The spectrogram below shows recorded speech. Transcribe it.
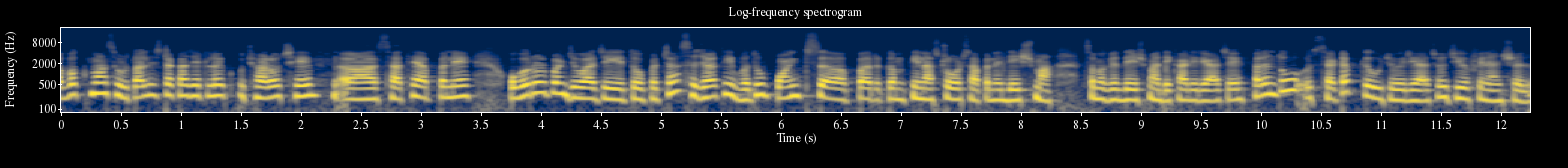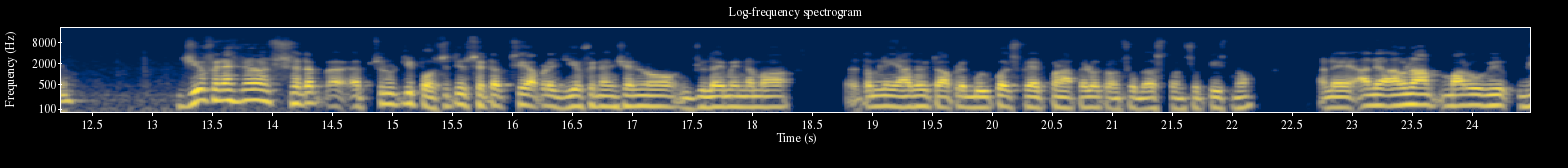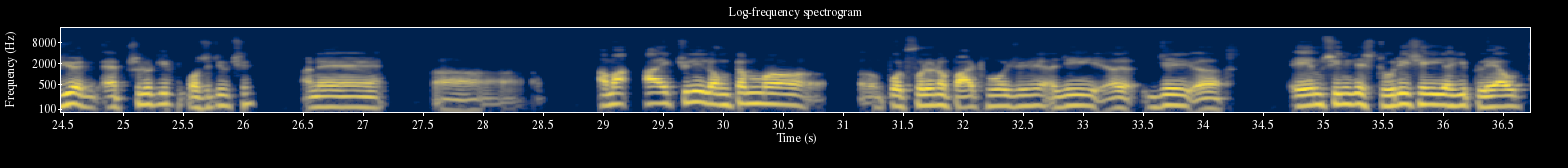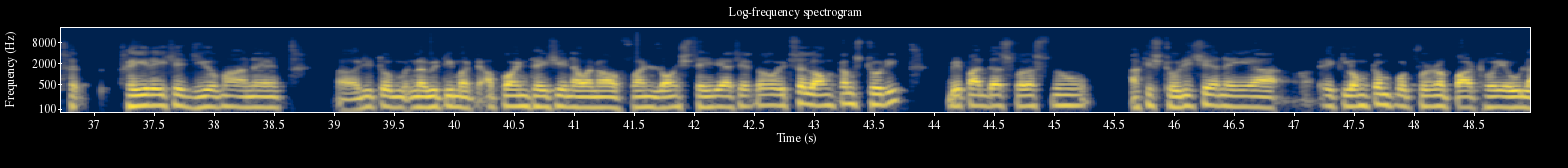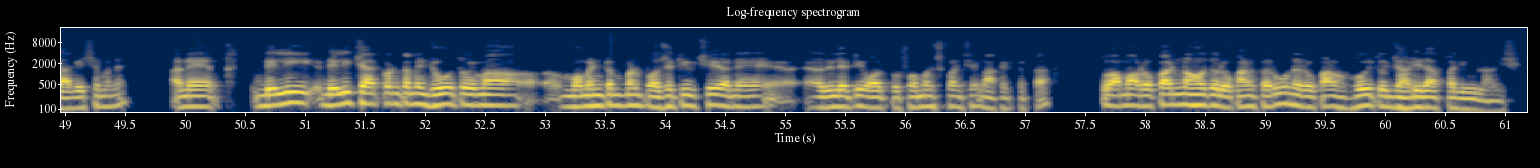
આવકમાં સુડતાલીસ ટકા જેટલો ઉછાળો છે. સાથે આપણને ઓવરઓલ પણ જોવા જઈએ તો પચાસ હજારથી વધુ પોઈન્ટ્સ પર કંપનીના સ્ટોર્સ આપણને દેશમાં, સમગ્ર દેશમાં દેખાડી રહ્યા છે. પરંતુ સેટઅપ કેવું જોઈ રહ્યા છો જીઓ ફિનાન્શિયલનું જીઓ ફિનાન્શિયલનો સેટઅપ એબ્સોલ્યુટલી પોઝિટિવ સેટઅપ છે. આપણે જીઓ ફિનાન્શિયલનો જુલાઈ મહિનામાં તમને યાદ હોય તો આપણે બુલકોલ સ્પ્રેડ પણ આપેલો ત્રણસો દસ, ત્રણસો ત્રીસનો અને અને આના મારો વ્યૂ એબ્સોલ્યુટલી પોઝિટિવ છે. અને આમાં, આ એકચ્યુઅલી લોંગ ટર્મ પોર્ટફોલિયોનો પાર્ટ હોવો જોઈએ. હજી જે એએમસીની જે સ્ટોરી છે એ હજી પ્લે આઉટ થઈ રહી છે જીઓમાં અને હજી તો નવી ટીમ અપોઇન્ટ થઈ છે, નવા નવા ફંડ લોન્ચ થઈ રહ્યા છે. તો it's a long term story બે, પાંચ, દસ વર્ષનું આખી સ્ટોરી છે અને અહીંયા એક લોંગ ટર્મ પોર્ટફોલિયોનો પાર્ટ હોય એવું લાગે છે મને. અને ડેલી ડેલી ચાર્ટ પણ તમે જુઓ તો એમાં મોમેન્ટમ પણ પોઝિટિવ છે અને રિલેટિવ ઓર પરફોર્મન્સ પણ છે માર્કેટ કરતાં. તો આમાં રોકાણ ન હોય તો રોકાણ કરવું અને રોકાણ હોય તો જાળી રાખવા જેવું લાગે છે.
